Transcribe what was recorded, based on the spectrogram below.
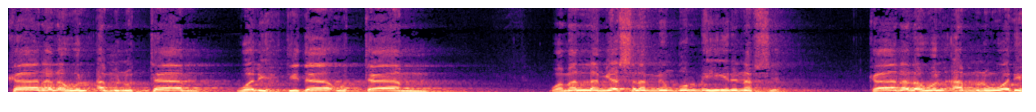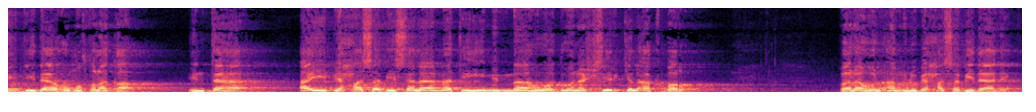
كان له الأمن التام والاهتداء التام. ومن لم يسلم من ظلمه لنفسه كان له الأمن والاهتداء مطلقا. انتهى. أي بحسب سلامته مما هو دون الشرك الأكبر. فله الأمن بحسب ذلك.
